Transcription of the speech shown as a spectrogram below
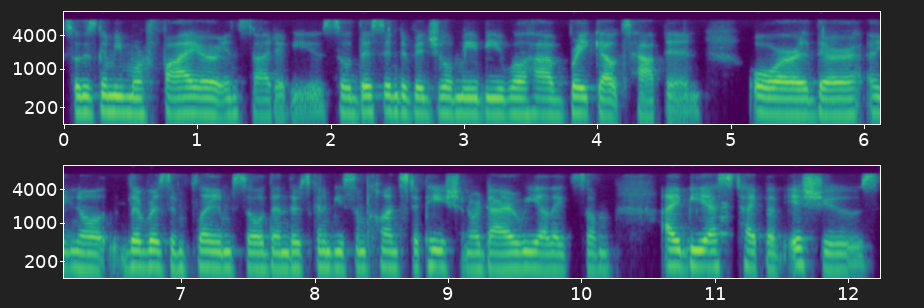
So there's going to be more fire inside of you. So this individual maybe will have breakouts happen or their, you know, liver's inflamed. So then there's going to be some constipation or diarrhea, like some IBS type of issues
